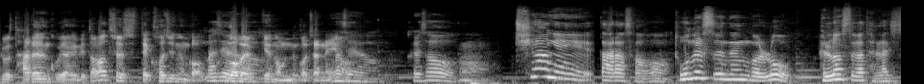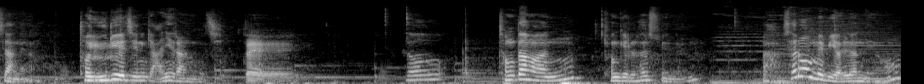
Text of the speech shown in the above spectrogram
그리고 다른 고양이를 떨어뜨렸을 때 커지는 거 맞아요. 그거밖에는 없는 거잖아요. 맞아요. 그래서 어. 취향에 따라서 돈을 쓰는 걸로 밸런스가 달라지지 않아요. 더 음. 유리해지는 게 아니라는 거지. 네. 그래서 정당한 경기를 할 수 있는 아, 새로운 맵이 열렸네요.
